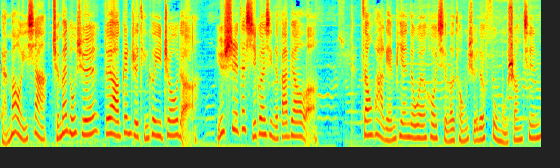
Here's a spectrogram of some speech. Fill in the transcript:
感冒一下，全班同学都要跟着停课一周的。于是他习惯性的发飙了。脏话连篇的问候起了同学的父母双亲，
